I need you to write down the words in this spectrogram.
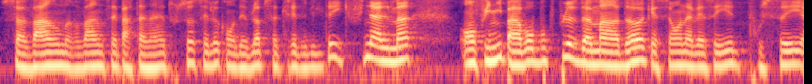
se vendre, vendre ses partenaires, tout ça, c'est là qu'on développe cette crédibilité et que finalement, on finit par avoir beaucoup plus de mandats que si on avait essayé de pousser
